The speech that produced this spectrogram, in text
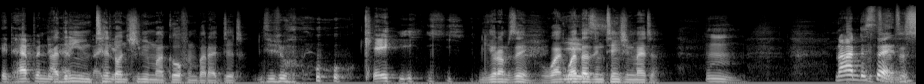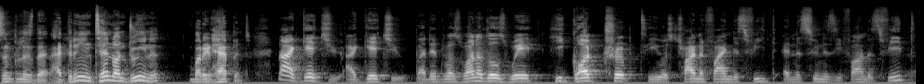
it happened. it I didn't happened, intend get on cheating my girlfriend, but I did. okay. You know what I'm saying? Why, why does intention matter? No, I understand. It's as simple as that. I didn't intend on doing it, but it happened. No, I get you. I get you. But it was one of those where he got tripped. He was trying to find his feet, and as soon as he found his feet,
